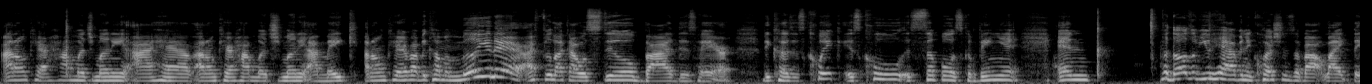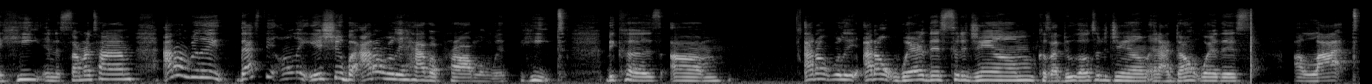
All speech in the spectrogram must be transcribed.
I don't care how much money I have. I don't care how much money I make. I don't care if I become a millionaire. I feel like I will still buy this hair because it's quick it's cool it's simple it's convenient. And for those of you who have any questions about like the heat in the summertime i don't really that's the only issue but i don't really have a problem with heat because um i don't really i don't wear this to the gym because i do go to the gym and i don't wear this a lot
